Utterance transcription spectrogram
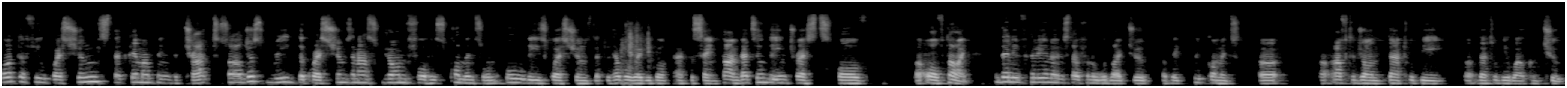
got a few questions that came up in the chat. So I'll just read the questions and ask John for his comments on all these questions that we have already got at the same time. That's in the interests of uh, of time. And then if Helena and Stefano would like to uh, make quick comments uh, after John, that would be that would be welcome too.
